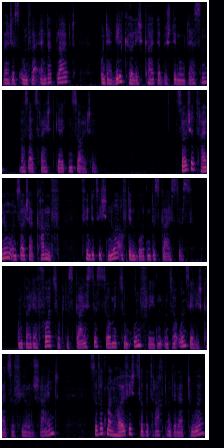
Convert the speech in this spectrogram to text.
welches unverändert bleibt, und der Willkürlichkeit der Bestimmung dessen, was als Recht gelten sollte. Solche Trennung und solcher Kampf findet sich nur auf dem Boden des Geistes. Und weil der Vorzug des Geistes somit zum Unfrieden und zur Unseligkeit zu führen scheint, so wird man häufig zur Betrachtung der Natur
